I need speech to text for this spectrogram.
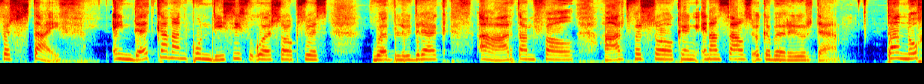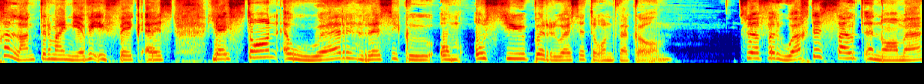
verstyf en dit kan dan kondisies veroorsaak soos hoë bloeddruk, 'n hartaanval, hartversaking en dan selfs ook 'n beroerte. Dan nog 'n langtermyn neeweffek is jy staan 'n hoër risiko om osteoporose te ontwikkel. So verhoogde soutinname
